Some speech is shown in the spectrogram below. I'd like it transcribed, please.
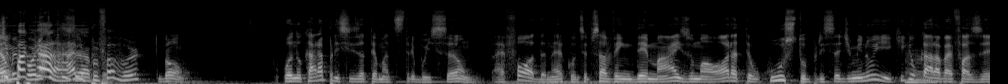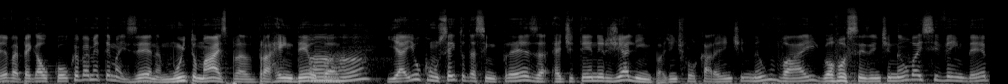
Podemos pra caralho, quiser, por pô. favor. Bom, quando o cara precisa ter uma distribuição, é foda, né? Quando você precisa vender mais uma hora, teu custo precisa diminuir. O que, que o cara vai fazer? Vai pegar o coco e vai meter maisena, muito mais pra pra render o... ba- Aham. E aí o conceito dessa empresa é de ter energia limpa. A gente falou, cara, a gente não vai, igual vocês, a gente não vai se vender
